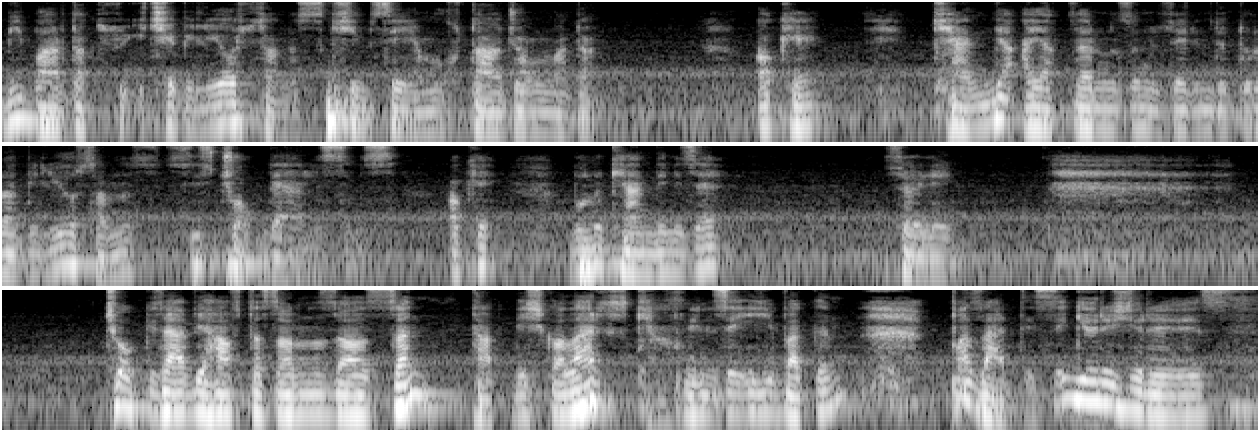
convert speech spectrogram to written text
bir bardak su içebiliyorsanız kimseye muhtaç olmadan, okey, kendi ayaklarınızın üzerinde durabiliyorsanız siz çok değerlisiniz. Okey, bunu kendinize söyleyin. Çok güzel bir hafta sonunuz olsun. Tatlışkolar kendinize iyi bakın. Pazartesi görüşürüz.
